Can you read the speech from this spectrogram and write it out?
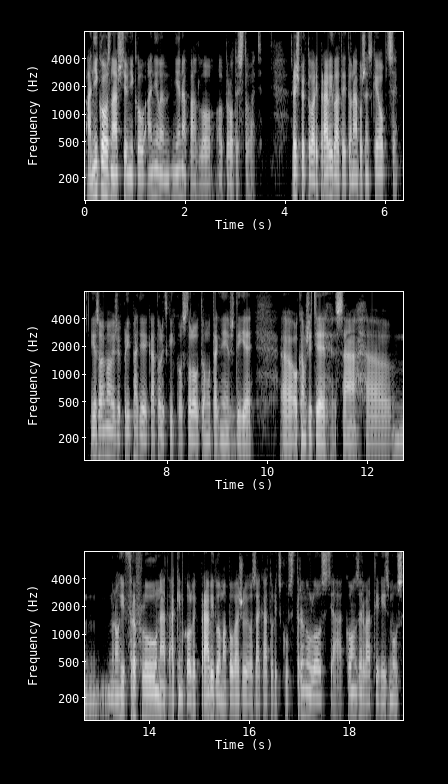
a nikoho z návštevníkov ani len nenapadlo eh, protestovať. Rešpektovali pravidla tejto náboženskej obce. Je zaujímavé, že v prípade katolických kostolov tomu tak nie vždy je. Eh, okamžite sa eh, mnohí frflú nad akýmkoľvek pravidlom a považujú ho za katolickú strnulosť a konzervativizmus.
